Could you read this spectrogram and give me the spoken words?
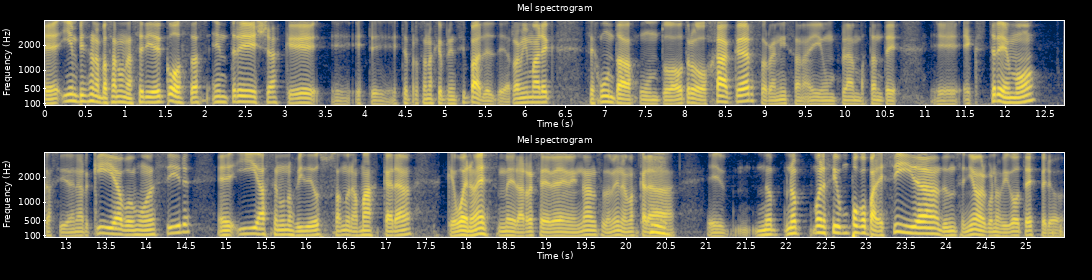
Eh, y empiezan a pasar una serie de cosas, entre ellas que eh, este, este personaje principal, el de Rami Malek, se junta junto a otros hackers, organizan ahí un plan bastante eh, extremo, casi de anarquía, podemos decir, y hacen unos videos usando una máscara, que bueno, es la ref de Venganza también, una máscara... eh, no, no, bueno, sí, un poco parecida, de un señor con unos bigotes, pero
